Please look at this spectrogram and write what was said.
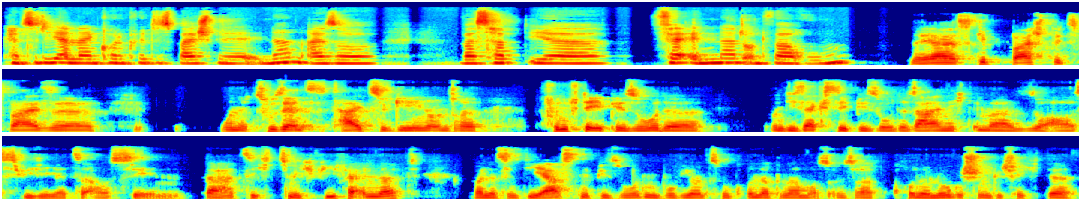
Kannst du dich an ein konkretes Beispiel erinnern? Also was habt ihr verändert und warum? Naja, es gibt beispielsweise, ohne zu sehr ins Detail zu gehen, unsere fünfte Episode und die sechste Episode sahen nicht immer so aus, wie sie jetzt aussehen. Da hat sich ziemlich viel verändert weil es sind die ersten Episoden, wo wir uns im Grunde genommen aus unserer chronologischen Geschichte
